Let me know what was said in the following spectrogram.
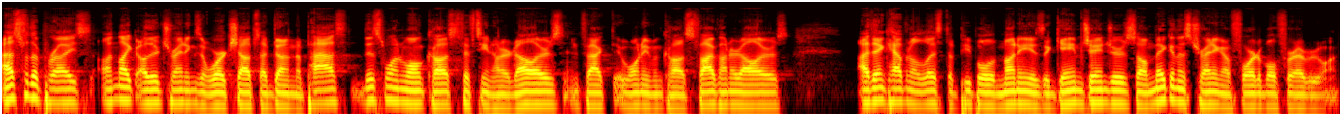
as for the price, unlike other trainings and workshops I've done in the past, this one won't cost $1,500. In fact, it won't even cost $500. I think having a list of people with money is a game changer. So I'm making this training affordable for everyone.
